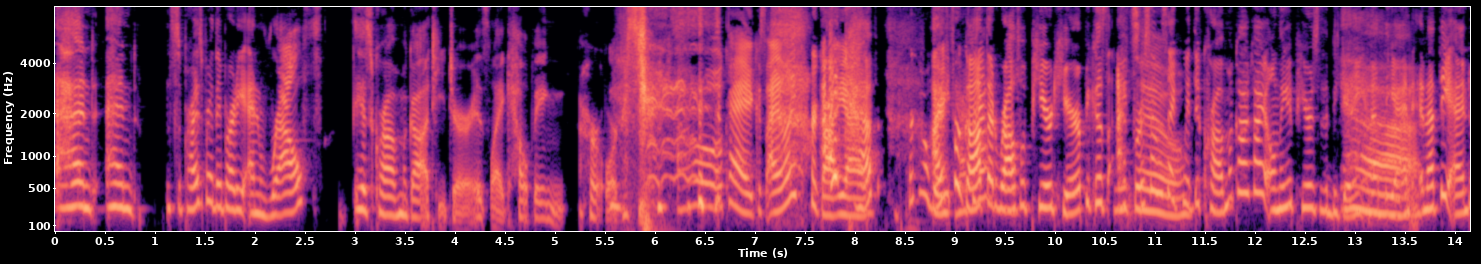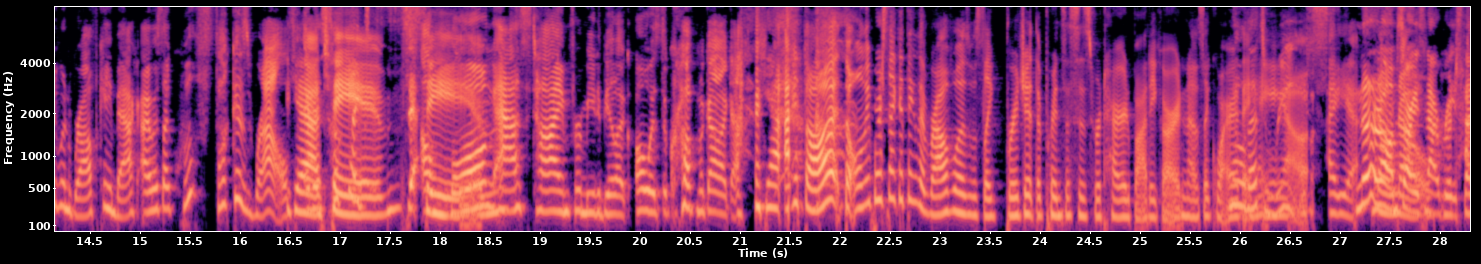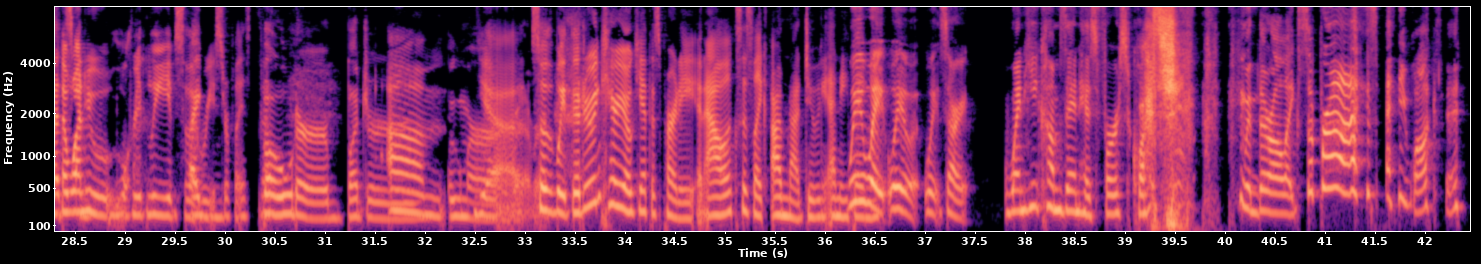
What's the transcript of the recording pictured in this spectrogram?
And and surprise birthday party, and Ralph, his Krav Maga teacher, is like helping her orchestrate. oh, okay. Because I like forgot. I yeah, kept- forgot, I forgot that Ralph appeared here because Me at first I was like, too. wait, the Krav Maga guy only appears at the beginning and at the end. And at the end, when Ralph came back, I was like, who the fuck is Ralph? Yeah, and it took, like, same, a long ass time for me to be like, oh, it's the Krav Maga guy. Yeah, I thought the only person I could think that Ralph was was like Bridget, the princess's retired bodyguard, and I was like, why are No, they that's hanging out? Rhys. Uh, yeah, No, no, no, I'm sorry, it's not Rhys, reti- the one who leaves so that like Rhys replaces. Boater, Budger, Um, Boomer. or Yeah. So wait, they're doing karaoke at this party, and Alex is like, "I'm not doing anything." wait, wait, wait, wait, wait, sorry. When he comes in, his first question, when they're all like, surprise, and he walks in,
